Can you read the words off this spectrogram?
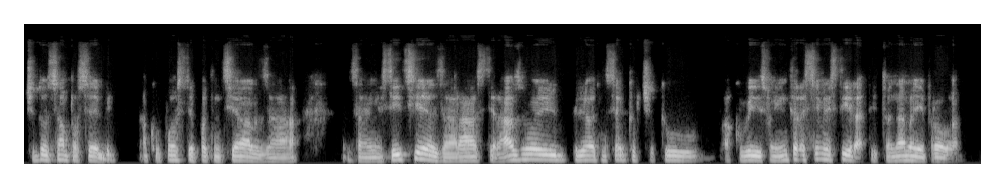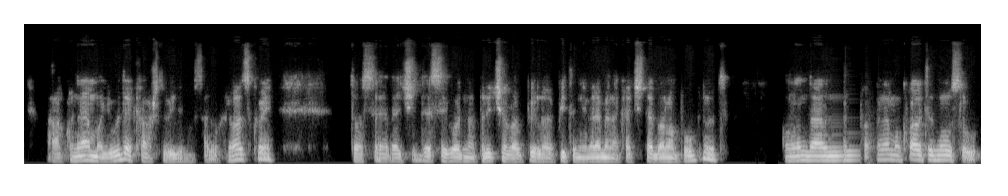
će to sam po sebi. Ako postoji potencijal za, za investicije, za rast i razvoj, privatni sektor će tu, ako vidi svoj interes, investirati. To je najmanji problem. A ako nemamo ljude, kao što vidimo sad u Hrvatskoj, to se već deset godina pričalo, bilo je pitanje vremena kad će taj balon puknut, onda nemamo kvalitetnu uslugu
